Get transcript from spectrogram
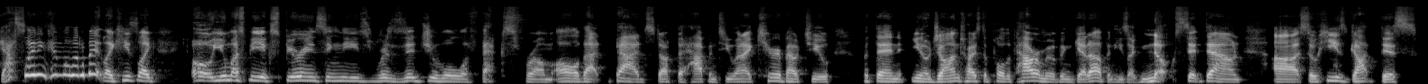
gaslighting him a little bit. Like he's like, oh, you must be experiencing these residual effects from all that bad stuff that happened to you. And I care about you. But then, you know, John tries to pull the power move and get up, and he's like, no, sit down. Uh, so he's got this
